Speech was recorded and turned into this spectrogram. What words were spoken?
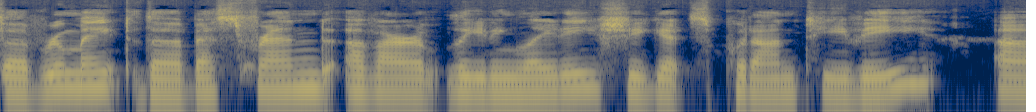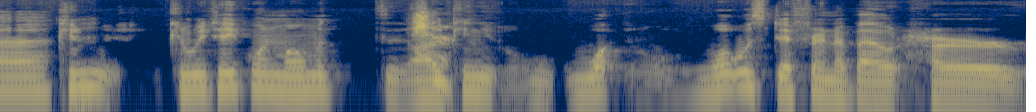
the roommate, the best friend of our leading lady, she gets put on TV. Uh, Can can we take one moment? Uh, Sure. can you what what was different about her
